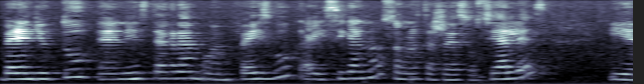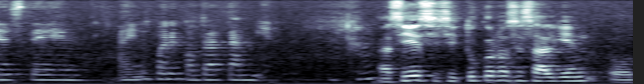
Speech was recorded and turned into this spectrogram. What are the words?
ver en YouTube, en Instagram o en Facebook. Ahí síganos, son nuestras redes sociales y este ahí nos pueden encontrar también. Así es, y si tú conoces a alguien o,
